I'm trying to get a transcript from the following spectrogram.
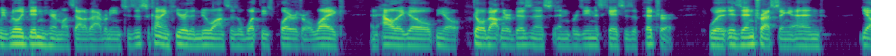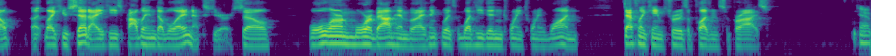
we really didn't hear much out of Aberdeen. So just to kind of hear the nuances of what these players are like and how they go, you know, go about their business. In Perzina's case, as a pitcher, is interesting. And you know, like you said, I he's probably in Double A next year, so we'll learn more about him. But I think with what he did in 2021, definitely came through as a pleasant surprise. Yeah,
